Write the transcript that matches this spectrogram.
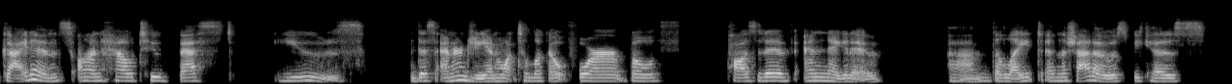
guidance on how to best use this energy and what to look out for, both positive and negative, um, the light and the shadows, because,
